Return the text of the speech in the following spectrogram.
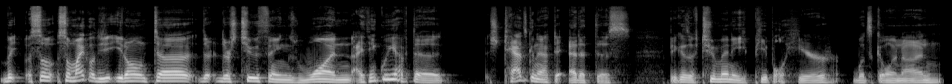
but so, so Michael, you, you don't. Uh, there, there's two things. One, I think we have to. Tad's going to have to edit this because if too many people hear what's going on,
